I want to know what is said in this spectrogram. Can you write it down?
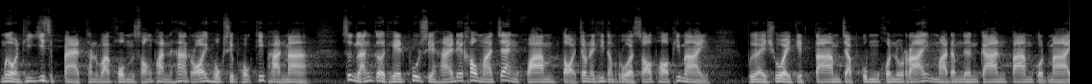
เมื่อวันที่ 28 ธันวาคม 2566 ที่ผ่านมา ซึ่งหลังเกิดเหตุผู้เสียหายได้เข้ามาแจ้งความต่อเจ้าหน้าที่ตำรวจสพพิมาย เพื่อให้ช่วยติดตามจับกลุ่มคนร้ายมาดำเนินการตามกฎหมาย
